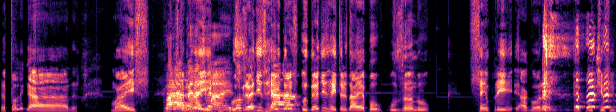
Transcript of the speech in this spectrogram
Eu tô ligada. Mas. Vale a tá pena aí? demais. Os Você grandes tá- haters, os grandes haters da Apple usando sempre agora Apple TV+.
